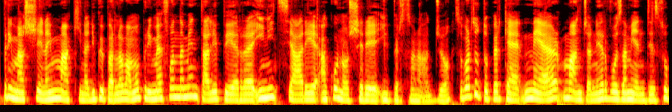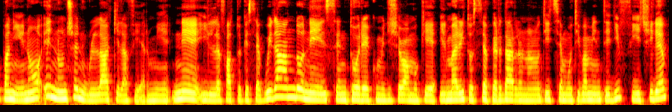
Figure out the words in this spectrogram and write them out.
prima scena in macchina di cui parlavamo prima è fondamentale per iniziare a conoscere il personaggio, soprattutto perché Mare mangia nervosamente il suo panino e non c'è nulla che la fermi, né il fatto che stia guidando, né il sentore, come dicevamo, che il marito stia per darle una notizia emotivamente difficile,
